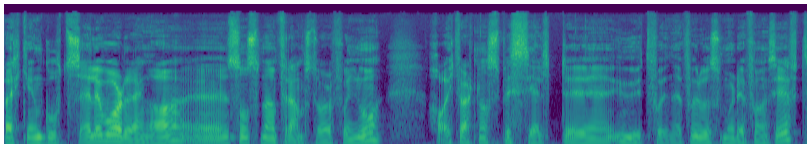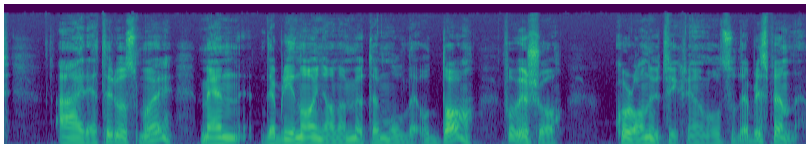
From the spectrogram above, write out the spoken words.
verken Godset eller Vålerenga, uh, sånn som de fremstår for nå, har ikke vært noe spesielt utfordrende for Rosenborg defensivt. Ære til Rosenborg, men det blir noe annet når de møter Molde. Og da får vi se hvordan utviklingen går. Så det blir spennende.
